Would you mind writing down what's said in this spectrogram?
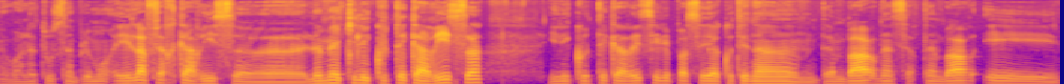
Voilà tout simplement. Et l'affaire Caris, le mec il écoutait Caris, il écoutait Caris, il est passé à côté d'un bar, d'un certain bar. Et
